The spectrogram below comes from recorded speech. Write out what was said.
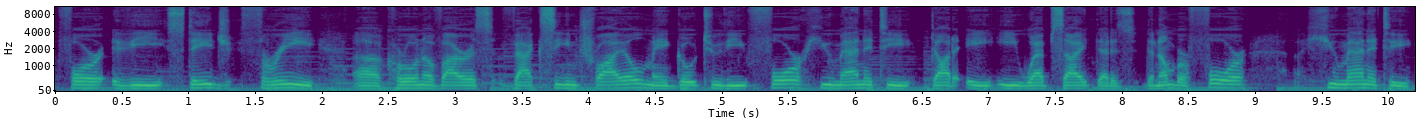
for the stage three uh, coronavirus vaccine trial may go to the 4humanity.ae website. That is the number 4 humanity.ae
